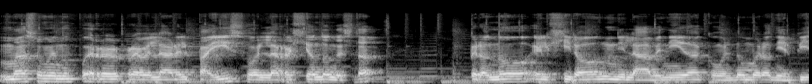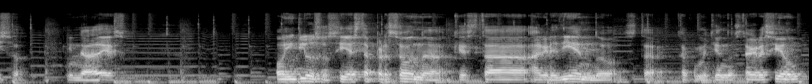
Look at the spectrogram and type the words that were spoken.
Más o menos puede revelar el país o la región donde está, pero no el jirón ni la avenida con el número ni el piso, ni nada de eso. O incluso si esta persona que está agrediendo, está, cometiendo esta agresión,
